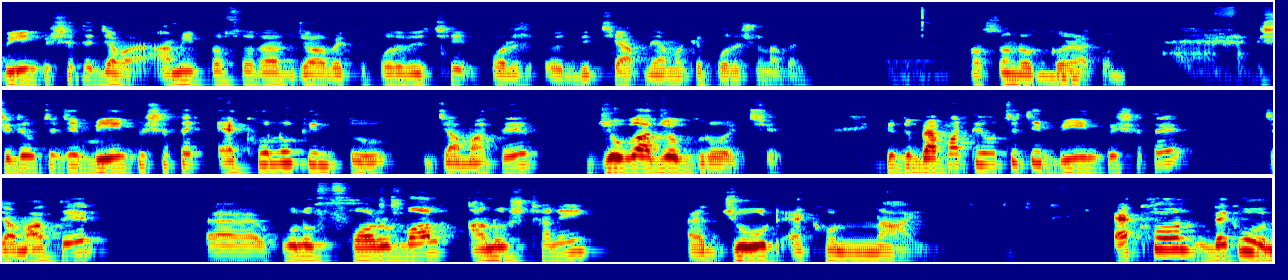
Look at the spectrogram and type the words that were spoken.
বিএনপির সাথে আমি প্রশ্নটার জবাব একটু পড়ে দিচ্ছি দিচ্ছি আপনি আমাকে পড়ে শোনাবেন। নোট করে রাখুন। সেটা হচ্ছে যে বিএনপির সাথে এখনও কিন্তু জামাতের যোগাযোগ রয়েছে। কিন্তু ব্যাপারটি হচ্ছে যে বিএনপির সাথে জামাতের কোনো ফর্মাল আনুষ্ঠানিক জোট এখন নাই। এখন দেখুন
